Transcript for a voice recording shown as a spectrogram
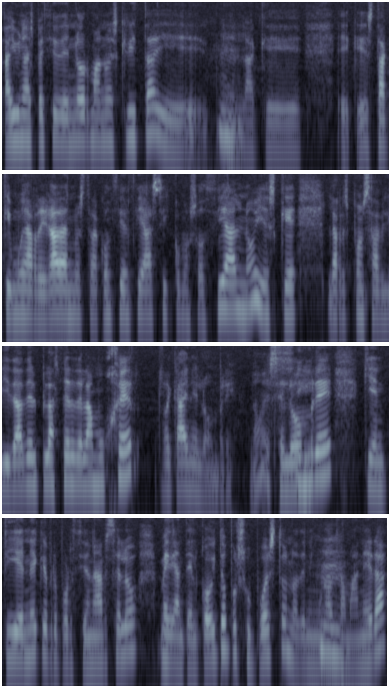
hay una especie de norma no escrita y, en mm. la que, eh, que, está aquí muy arraigada en nuestra conciencia así como social, ¿no? Y es que la responsabilidad del placer de la mujer recae en el hombre, ¿no? Es el hombre quien tiene que proporcionárselo mediante el coito, por supuesto, no de ninguna otra mm. manera,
